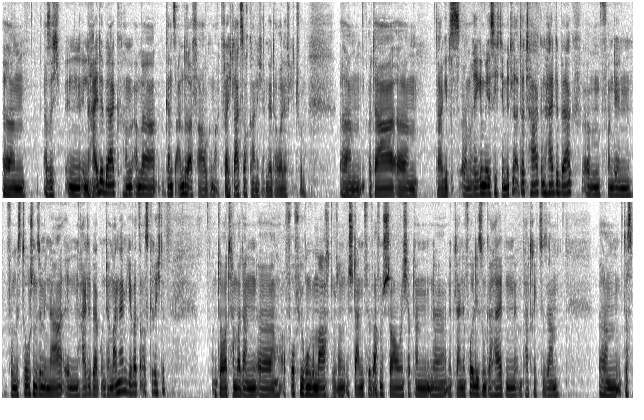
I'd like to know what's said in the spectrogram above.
Ähm, also ich, in, in Heidelberg haben, haben wir ganz andere Erfahrungen gemacht. Vielleicht lag es auch gar nicht an der Dauer der Fechtschule. Ähm, da ähm, da gibt es ähm, regelmäßig den Mittelaltertag in Heidelberg ähm, von den, vom historischen Seminar in Heidelberg unter Mannheim jeweils ausgerichtet. Und dort haben wir dann äh, auch Vorführungen gemacht oder einen Stand für Waffenschau. Ich habe dann eine, eine, kleine Vorlesung gehalten mit dem Patrick zusammen. Ähm, das,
